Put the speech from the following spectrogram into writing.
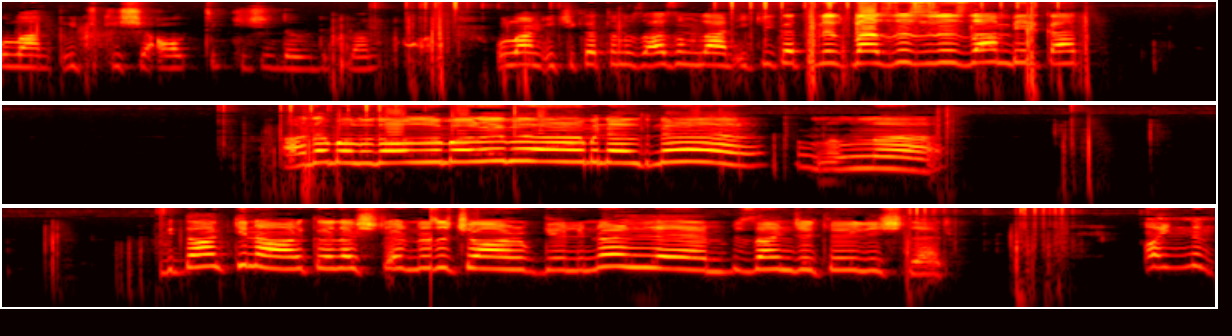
Ulan 3 kişi 6 kişi dövdük lan. Ulan iki katınız azım lan. iki katınız fazlasınız lan bir kat. Adam olun oğlum oğlum aldın ha. Allah. Bir dahakine arkadaşlarınızı çağırıp gelin oğlum. Biz ancak öyle işler. Aynen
